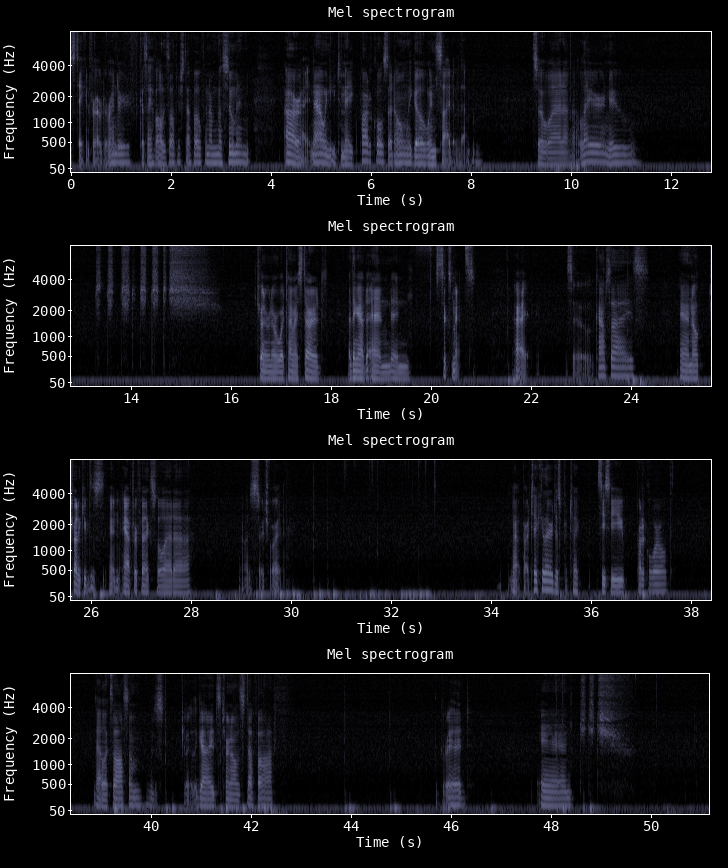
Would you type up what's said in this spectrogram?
It's taking forever to render because I have all this other stuff open, I'm assuming. Alright, now we need to make particles that only go inside of them. So we'll add a layer, new. Trying to remember what time I started. I think I have to end in six minutes. Alright, so comp size, and I'll try to keep this in After Effects, so we'll add a I'll just search for it. Not particular, just protect CC particle world. That looks awesome. We'll just go to the guides, turn all the stuff off. grid and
